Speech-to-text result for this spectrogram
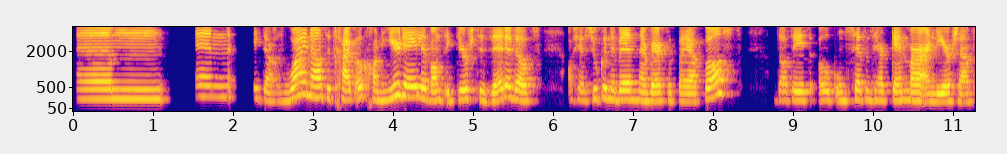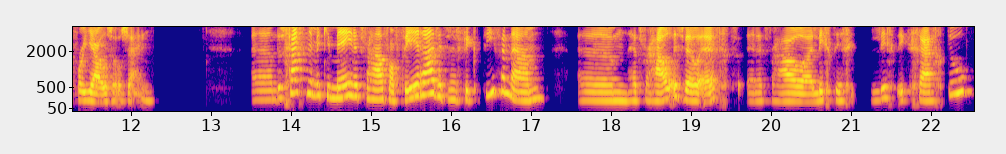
Um, en ik dacht, why not? Dit ga ik ook gewoon hier delen, want ik durf te wedden dat als jij zoekende bent naar werk dat bij jou past, dat dit ook ontzettend herkenbaar en leerzaam voor jou zal zijn. Um, dus graag neem ik je mee in het verhaal van Vera. Dit is een fictieve naam. Um, het verhaal is wel echt en het verhaal uh, ligt, ik, licht ik graag toe.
